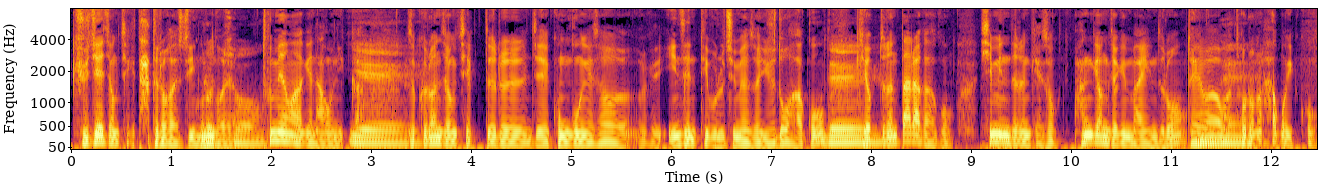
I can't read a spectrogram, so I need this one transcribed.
규제 정책이 다 들어갈 수 있는 그렇죠. 거예요. 투명하게 나오니까. 예. 그래서 그런 정책들을 이제 공공에서 인센티브를 주면서 유도하고 네. 기업들은 따라가고 시민들은 계속 환경적인 마인드로 대화와 네. 토론을 하고 있고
